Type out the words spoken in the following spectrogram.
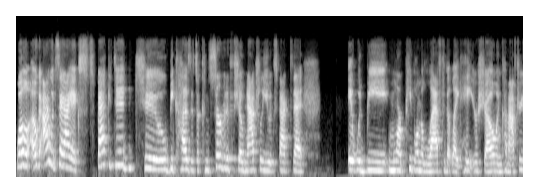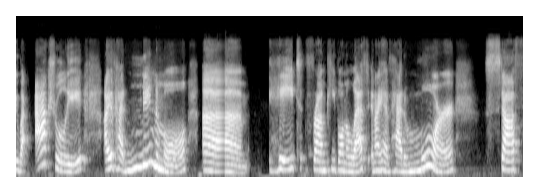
Well, okay, I would say I expected to because it's a conservative show. Naturally, you expect that it would be more people on the left that like hate your show and come after you. But actually, I have had minimal um, hate from people on the left, and I have had more stuff,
